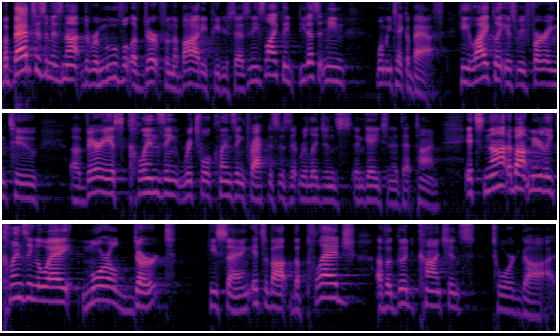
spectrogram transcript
But baptism is not the removal of dirt from the body, Peter says, and he's likely, he doesn't mean when we take a bath. He likely is referring to uh, various cleansing, ritual cleansing practices that religions engaged in at that time. It's not about merely cleansing away moral dirt, he's saying it's about the pledge of a good conscience toward God.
